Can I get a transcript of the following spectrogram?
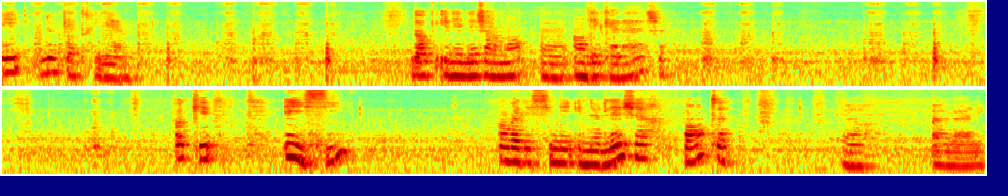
Et le quatrième. Donc il est légèrement euh, en décalage. Ok. Et ici, on va dessiner une légère pente. Alors, elle va aller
